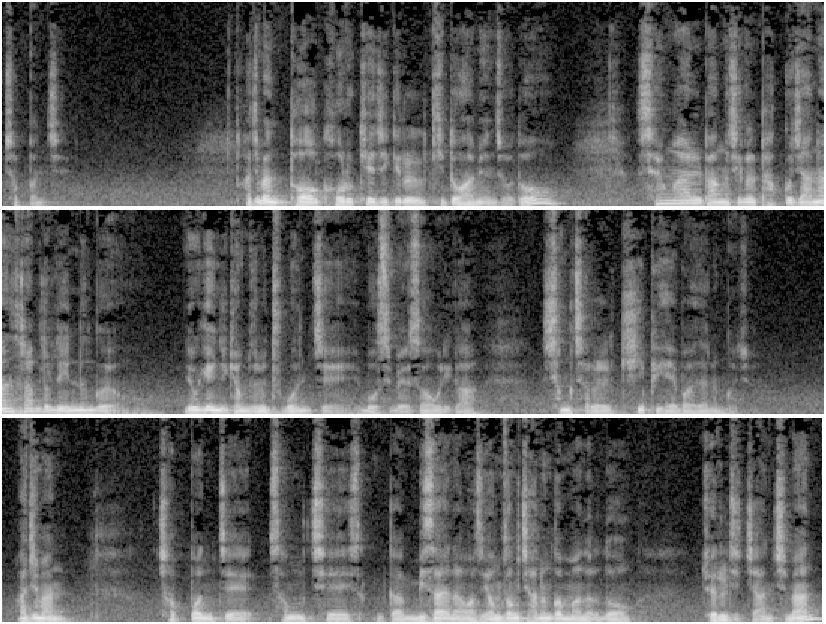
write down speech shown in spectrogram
첫 번째. 하지만 더 거룩해지기를 기도하면서도 생활 방식을 바꾸지 않은 사람들도 있는 거예요. 여기에 이제 겸손의 두 번째 모습에서 우리가 성찰을 깊이 해봐야 되는 거죠. 하지만 첫 번째 성체, 그러니까 미사에 나와서 영성체 하는 것만으로도 죄를 짓지 않지만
